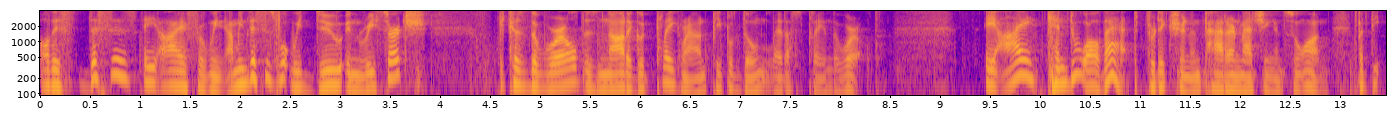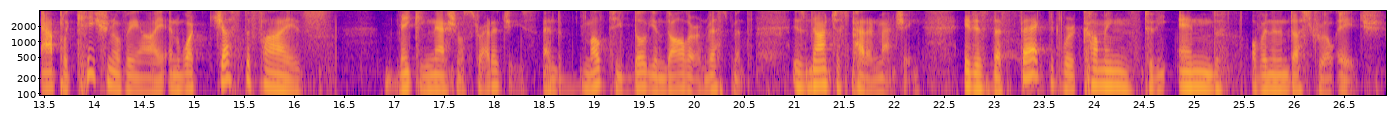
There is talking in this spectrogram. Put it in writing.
all this. This is AI for we. I mean, this is what we do in research because the world is not a good playground, people don't let us play in the world. AI can do all that, prediction and pattern matching and so on. But the application of AI and what justifies making national strategies and multi billion dollar investment is not just pattern matching. It is the fact that we're coming to the end of an industrial age.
